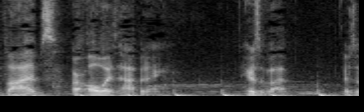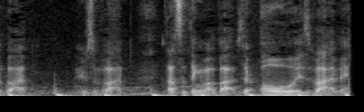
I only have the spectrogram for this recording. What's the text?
vibes are always happening. Here's a vibe. There's a vibe. Here's a vibe. That's the thing about vibes. They're always vibing.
